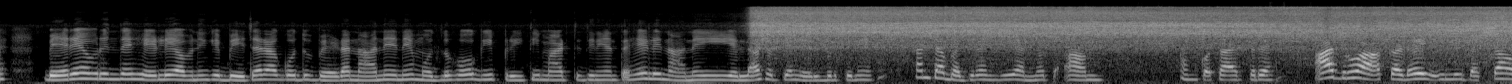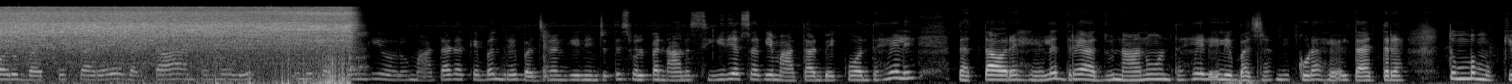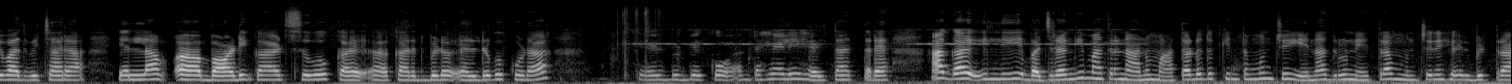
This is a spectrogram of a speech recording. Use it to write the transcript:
ಬೇರೆಯವರಿಂದ ಹೇಳಿ ಅವನಿಗೆ ಬೇಜಾರಾಗೋದು ಬೇಡ. ನಾನೇನೆ ಮೊದಲು ಹೋಗಿ ಪ್ರೀತಿ ಮಾಡ್ತಿದ್ದೀನಿ ಅಂತ ಹೇಳಿ ನಾನೇ ಈ ಎಲ್ಲ ಸತ್ಯ ಹೇಳಿಬಿಡ್ತೀನಿ ಅಂತ ಬಜರಂಗಿ ಅನ್ನೋ ಅನ್ಕೋತಾ ಇರ್ತಾರೆ. ಆದರೂ ಆ ಕಡೆ ಇಲ್ಲಿ ದತ್ತ ಅವರು ಬರ್ತಿರ್ತಾರೆ. ದತ್ತ ಅಂತ ಹೇಳಿ ಇಲ್ಲಿ ಬಜರಂಗಿ ಅವರು ಮಾತಾಡೋಕ್ಕೆ ಬಂದರೆ, ಬಜರಂಗಿ ನಿನ್ನ ಜೊತೆ ಸ್ವಲ್ಪ ನಾನು ಸೀರಿಯಸ್ ಆಗಿ ಮಾತಾಡಬೇಕು ಅಂತ ಹೇಳಿ ದತ್ತ ಅವರೇ ಹೇಳಿದ್ರೆ, ಅದು ನಾನು ಅಂತ ಹೇಳಿ ಇಲ್ಲಿ ಬಜರಂಗಿ ಕೂಡ ಹೇಳ್ತಾ ಇರ್ತಾರೆ. ತುಂಬ ಮುಖ್ಯವಾದ ವಿಚಾರ. ಎಲ್ಲ ಬಾಡಿ ಗಾರ್ಡ್ಸು ಕರೆದ್ಬಿಡೋ ಎಲ್ರಿಗೂ ಕೂಡ ಕೇಳಿಬಿಡ್ಬೇಕು ಅಂತ ಹೇಳಿ ಹೇಳ್ತಾ ಇರ್ತಾರೆ. ಆಗ ಇಲ್ಲಿ ಬಜರಂಗಿ ಮಾತ್ರ ನಾನು ಮಾತಾಡೋದಕ್ಕಿಂತ ಮುಂಚೆ ಏನಾದರೂ ನೇತ್ರ ಮುಂಚೆನೇ ಹೇಳಿಬಿಟ್ರ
